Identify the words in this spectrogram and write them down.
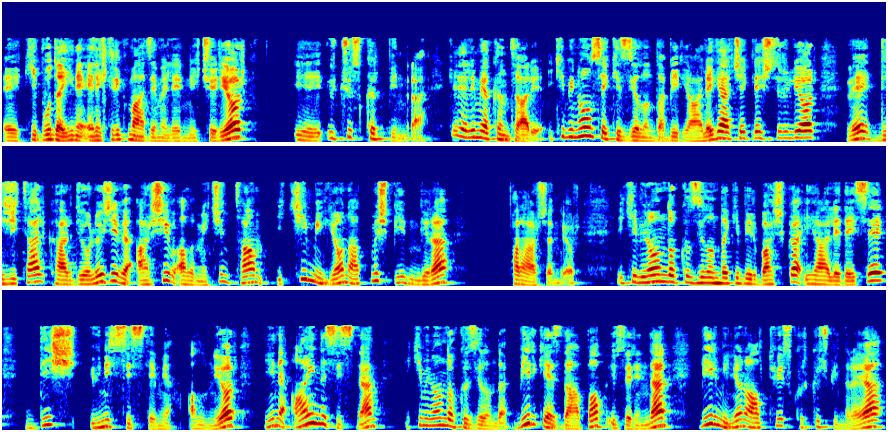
e, ki bu da yine elektrik malzemelerini içeriyor 340 bin lira. Gelelim yakın tarihe. 2018 yılında bir ihale gerçekleştiriliyor ve dijital kardiyoloji ve arşiv alımı için tam 2 milyon 60 bin lira para harcanıyor. 2019 yılındaki bir başka ihalede ise diş ünit sistemi alınıyor. Yine aynı sistem 2019 yılında bir kez daha BAP üzerinden 1 milyon 643 bin liraya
